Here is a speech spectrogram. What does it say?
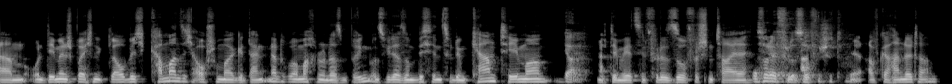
Ähm, und dementsprechend, glaube ich, kann man sich auch schon mal Gedanken darüber machen. Und das bringt uns wieder so ein bisschen zu dem Kernthema, ja. nachdem wir jetzt den philosophischen Teil, das war der philosophische ab, Teil. abgehandelt haben.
